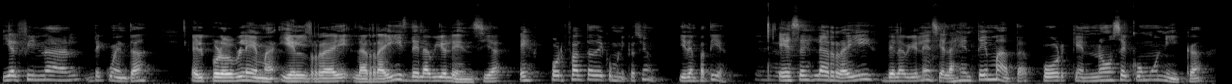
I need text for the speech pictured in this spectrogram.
Y al final de cuentas, el problema y el la raíz de la violencia es por falta de comunicación y de empatía. Esa es la raíz de la violencia. La gente mata porque no se comunica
